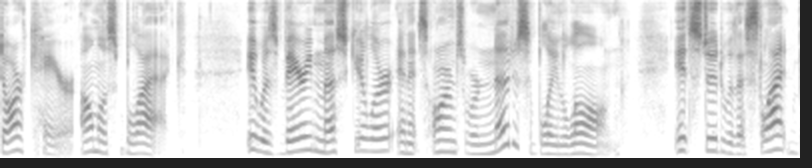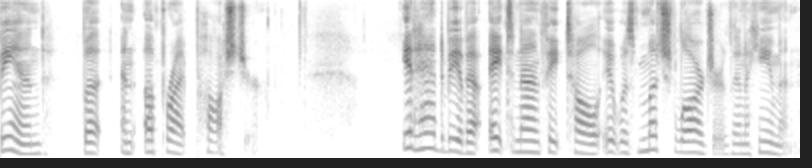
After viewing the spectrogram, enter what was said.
dark hair, almost black. It was very muscular and its arms were noticeably long. It stood with a slight bend but an upright posture. It had to be about eight to nine feet tall. It was much larger than a human.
